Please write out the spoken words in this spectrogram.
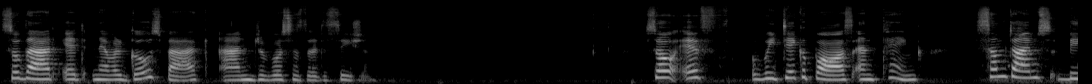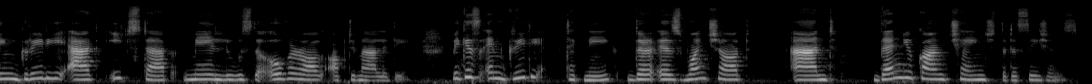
so that it never goes back and reverses the decision. So if we take a pause and think Sometimes being greedy at each step may lose the overall optimality because in greedy technique there is one shot and then you can't change the decisions.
